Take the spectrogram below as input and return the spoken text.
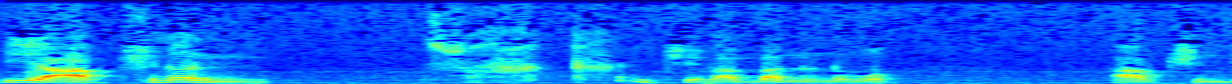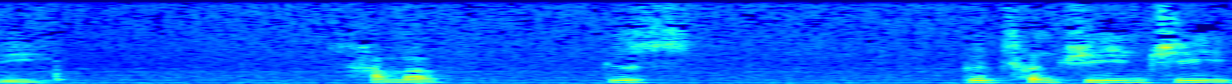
이 악취는 수악한 죄만 받는 놈의 악취인데, 사막, 그, 그 천취, 인취,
